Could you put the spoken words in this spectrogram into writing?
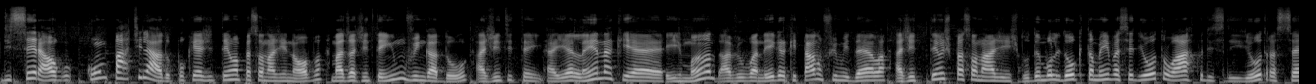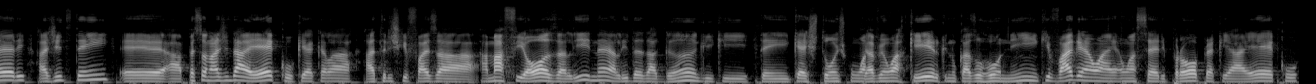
de ser algo compartilhado, porque a gente tem uma personagem nova, mas a gente tem um Vingador, a gente tem a Helena, que é irmã da Viúva Negra, que tá no filme dela, a gente tem os personagens do Demolidor, que também vai ser de outro arco, de, de outra série, a gente tem é, a personagem da Echo, que é aquela atriz que faz a, a mafiosa ali, né? A líder da gangue, que tem questões com o Gavião Arqueiro, que no caso o Ronin, que vai ganhar uma, uma série própria, que é a Echo.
